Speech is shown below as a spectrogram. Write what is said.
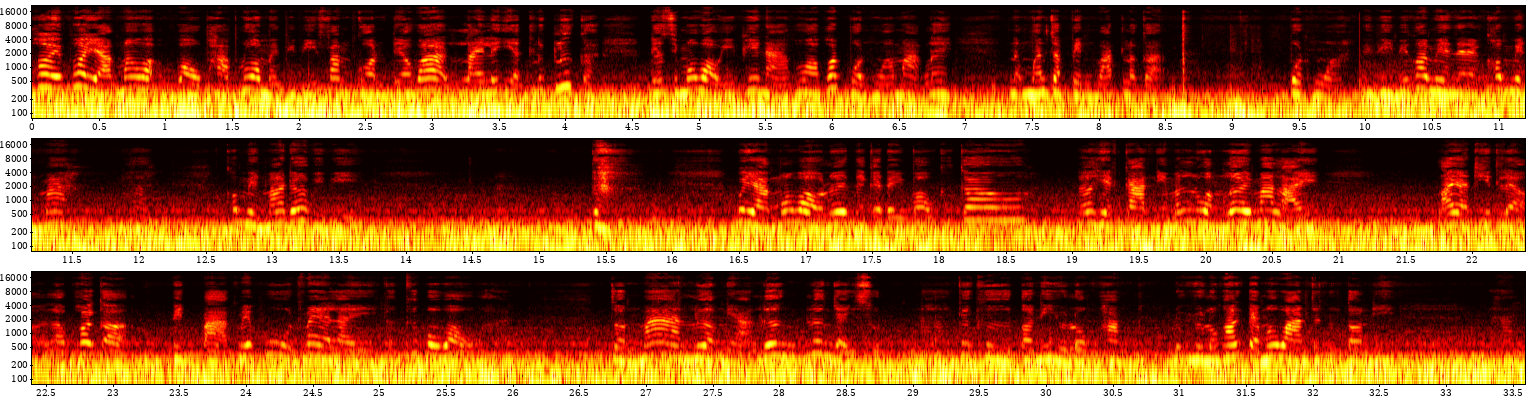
พ่อพ่ออยากมาเว่าเว้าภาพร่วมให้พี่ๆฟังก่อนเดี๋ยวว่ารายละเอียดลึกๆอะเดี๋ยวสิมาเว้าอีกพี่หนาเพราะว่าพ่อปวดหัวมากเลยเหมือนจะเป็นวัดแล้วก็ปวดหัว พี่ๆมีความเห็นอะไรคอมเมนต์มา คอมเมนต์มาเด้อพี่ๆบ่อยากมาเว้าเลยแต่ก็ได้เว้าคือเก่าแล้วเหตุการณ์นี้มันล่วงเลยมาหลายหลายอาทิตย์แล้วแล้วพ่อก็ปิดปากไม่พูดไม่อะไรก็คือบ่เว้าค่ะจนมาเรื่องเนี่ยเรื่องเรื่องใหญ่สุดนะคะก็คือตอนนี้อยู่โรงพักอยู่โรงพักแต่เมื่อวานจนถึงตอนนี้นะคะ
